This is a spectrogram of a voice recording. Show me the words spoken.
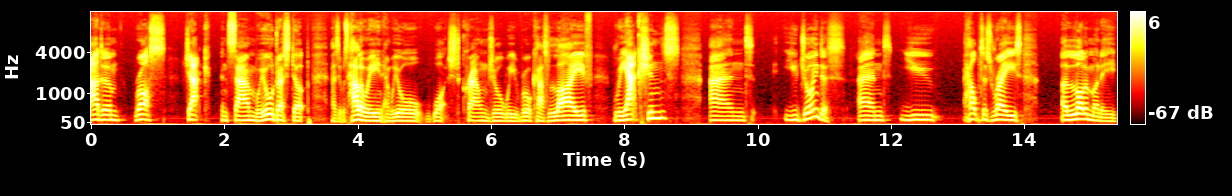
Adam, Ross, Jack, and Sam, we all dressed up as it was Halloween and we all watched Crown Jewel. We broadcast live reactions and you joined us and you helped us raise a lot of money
